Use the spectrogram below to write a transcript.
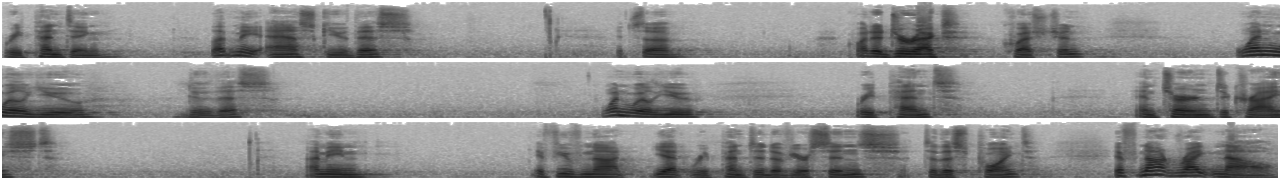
repenting, let me ask you this. It's a quite a direct question. When will you do this? When will you repent and turn to Christ? I mean, if you've not yet repented of your sins to this point, if not right now,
